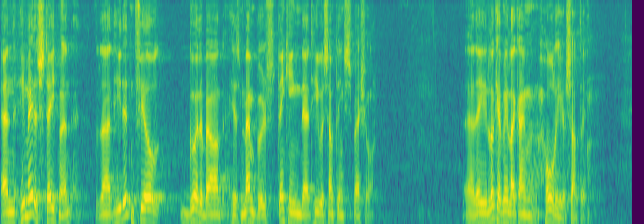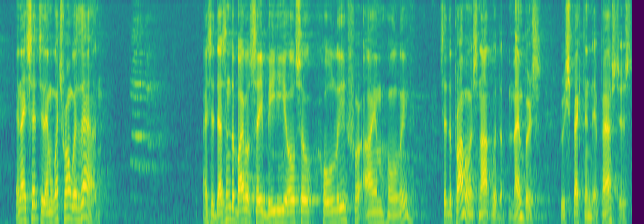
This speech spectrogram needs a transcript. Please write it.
And he made a statement that he didn't feel good about his members thinking that he was something special. Uh, they look at me like I'm holy or something. And I said to them, What's wrong with that? I said, Doesn't the Bible say, Be ye also holy, for I am holy? I said, The problem is not with the members respecting their pastors.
